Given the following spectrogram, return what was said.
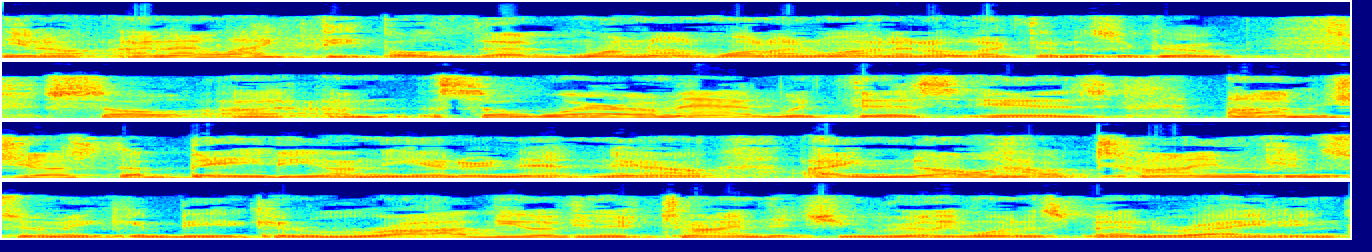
You know, and I like people uh, one on one on one. I don't like them as a group. So uh, um, so where I'm at with this is I'm just a baby on the internet now. I know how time consuming it can be it can rob you of your time that you really want to spend writing.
